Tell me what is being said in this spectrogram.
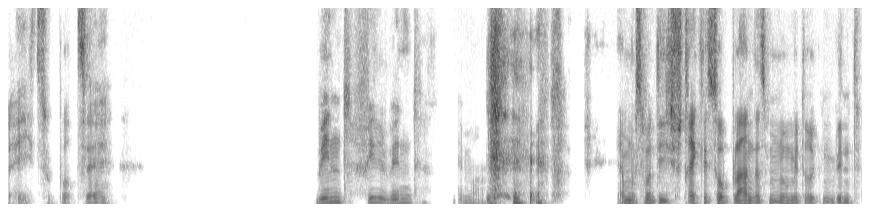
echt super zäh. Wind, viel Wind, immer. Ja, muss man die Strecke so planen, dass man nur mit Rückenwind.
